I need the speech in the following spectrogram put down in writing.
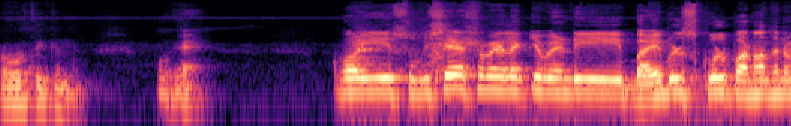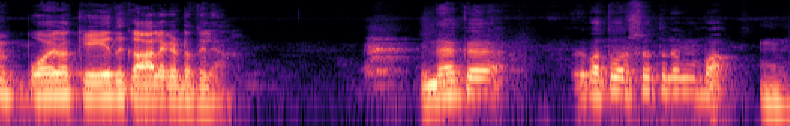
പ്രവർത്തിക്കുന്നു. ഓക്കെ. അപ്പോൾ ഈ സുവിശേഷ വേലയ്ക്ക് വേണ്ടി ഈ ബൈബിൾ സ്കൂൾ പഠനത്തിന് പോയതൊക്കെ ഏത് കാലഘട്ടത്തിലാണ് ഇന്നൊക്കെ ഒരു പത്ത് വർഷത്തിന് മുമ്പാണ്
